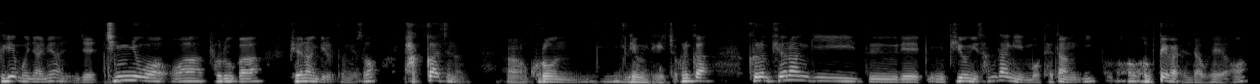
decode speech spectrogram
그게 뭐냐면 이제 직류와 교류가 변환기를 통해서 바꿔주는 어, 그런 내용이 되겠죠. 그러니까 그런 변환기들의 비용이 상당히 뭐 대당 억대가 된다고 해요.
